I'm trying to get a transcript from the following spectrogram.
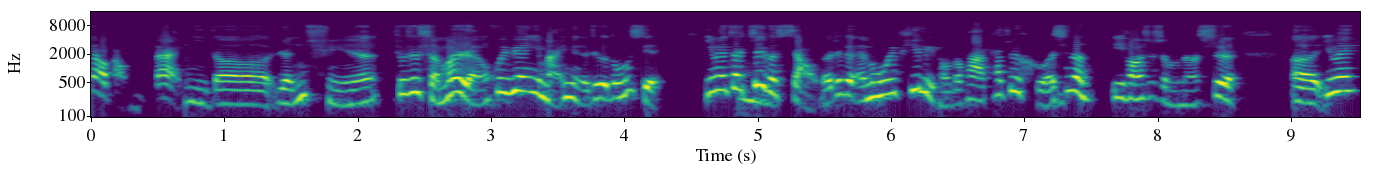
要搞明白你的人群就是什么人会愿意买你的这个东西。因为在这个小的这个 MVP 里头的话，它最核心的地方是什么呢？是呃，因为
